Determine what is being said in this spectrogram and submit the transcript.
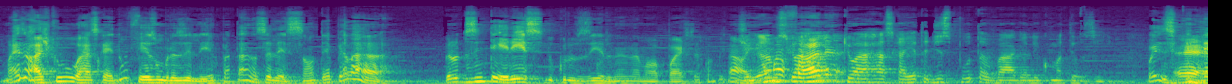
Mas eu acho que o Arrascaeta não fez um brasileiro para estar na seleção, até pela, pelo desinteresse do Cruzeiro, né, na maior parte da competição. Não, e Digamos que, o falha- Arra- que o Arrascaeta disputa vaga ali com o Mateuzinho. Pois É,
